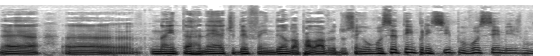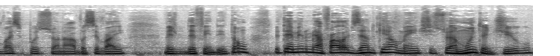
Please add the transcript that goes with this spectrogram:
é, é, na internet defendendo a palavra do Senhor, você tem princípio, você mesmo vai se posicionar, você vai mesmo defender. Então, eu termino minha fala dizendo que realmente isso é muito antigo.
